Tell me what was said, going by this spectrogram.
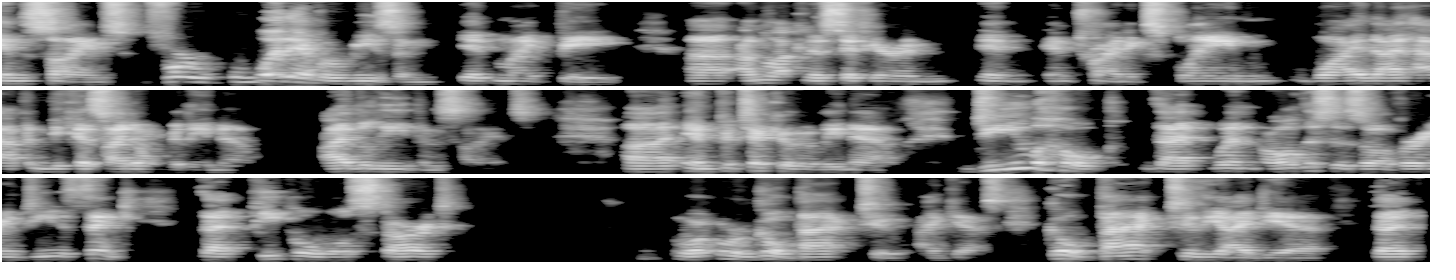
in science for whatever reason it might be. Uh, I'm not going to sit here and, and, and try and explain why that happened because I don't really know. I believe in science, uh, and particularly now. Do you hope that when all this is over, and do you think that people will start or, or, go back to, I guess, go back to the idea that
